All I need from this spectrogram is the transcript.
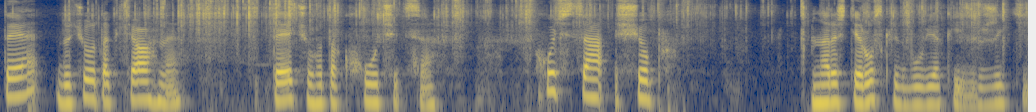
те, до чого так тягне, те, чого так хочеться. Хочеться, щоб нарешті розквіт був якийсь в житті,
